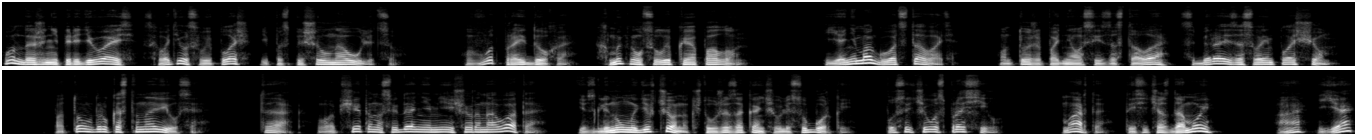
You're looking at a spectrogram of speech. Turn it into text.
Он, даже не переодеваясь, схватил свой плащ и поспешил на улицу. Вот пройдоха, хмыкнул с улыбкой Аполлон. Я не могу отставать. Он тоже поднялся из-за стола, собираясь за своим плащом. Потом вдруг остановился. Так, вообще-то на свидание мне еще рановато. И взглянул на девчонок, что уже заканчивали с уборкой, после чего спросил. «Марта, ты сейчас домой?» «А? Я?»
